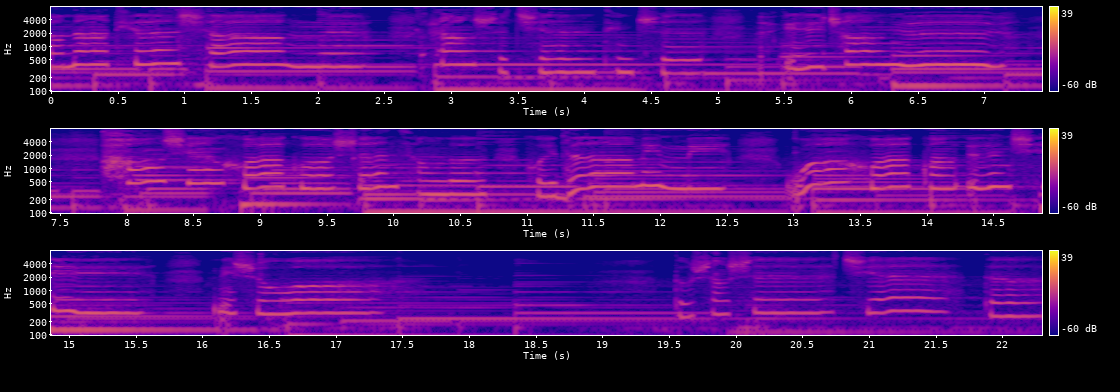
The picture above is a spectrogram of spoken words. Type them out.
到那天相遇，让。时间停止那一场雨，红线划过深藏轮回的秘密，我花光运气，你是我赌上世界的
